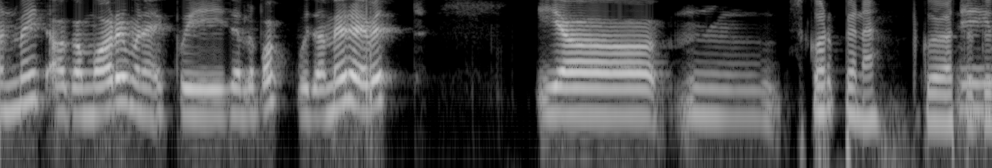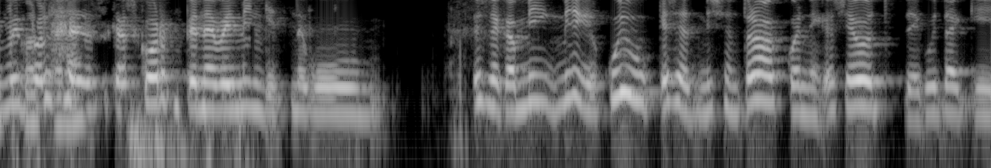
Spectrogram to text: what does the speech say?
andmeid, aga ma arvan, et kui talle pakkuda merevett ja mm,. skorpione, kuivatatud skorpione. võib-olla ka skorpione või mingit nagu ühesõnaga midagi kujukesed, mis on draakoniga seotud või kuidagi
